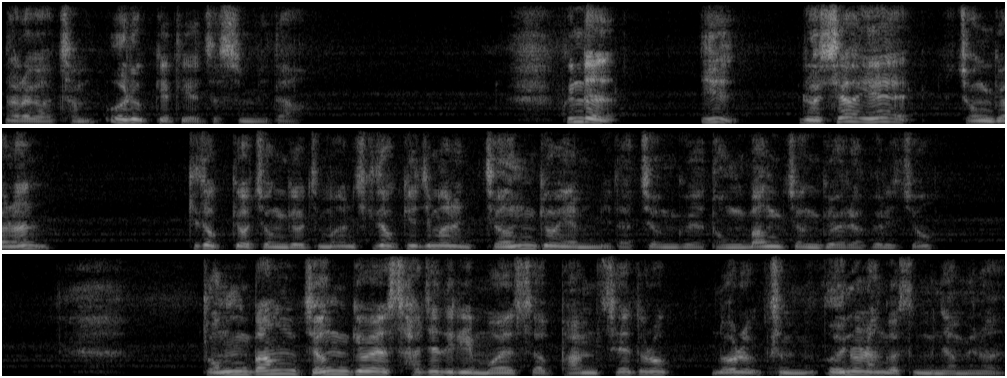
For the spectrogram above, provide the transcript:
나라가 참 어렵게 되어졌습니다. 근데 이 러시아의 종교는 기독교 종교지만 기독교지만 정교회입니다. 정교회 동방정교회라 그러죠. 동방정교회 사제들이 모여서 밤새도록 노력 좀 의논한 것은 뭐냐면은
